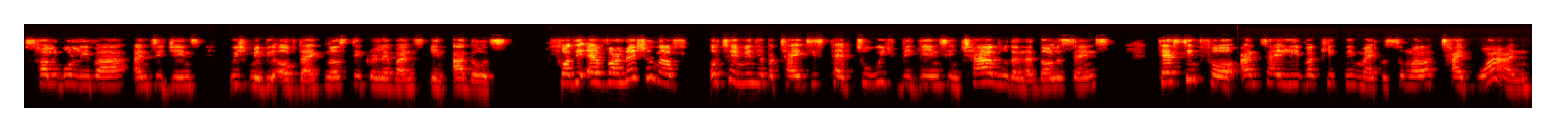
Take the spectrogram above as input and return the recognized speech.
soluble liver antigens, which may be of diagnostic relevance in adults. For the evaluation of autoimmune hepatitis type 2, which begins in childhood and adolescence, testing for anti-liver kidney microsomal type 1,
